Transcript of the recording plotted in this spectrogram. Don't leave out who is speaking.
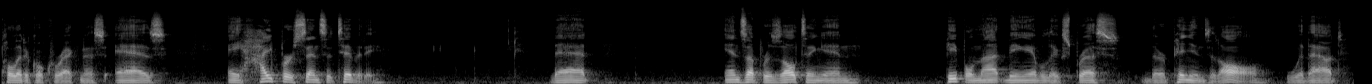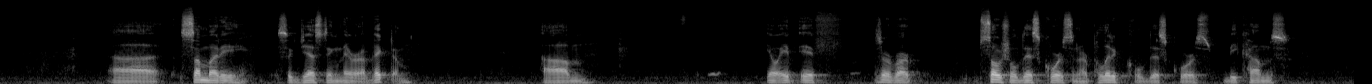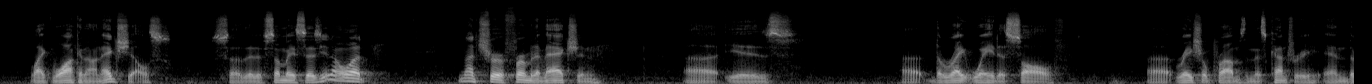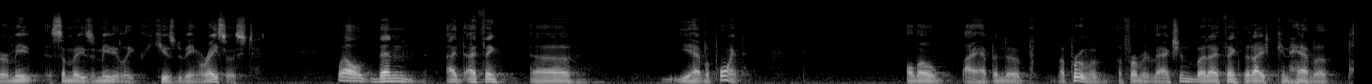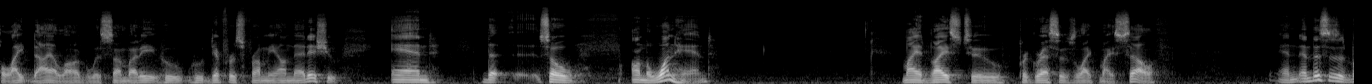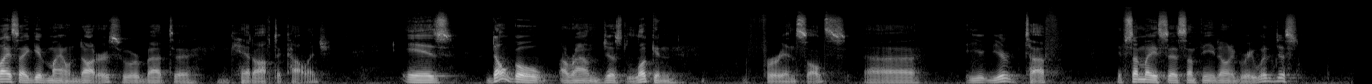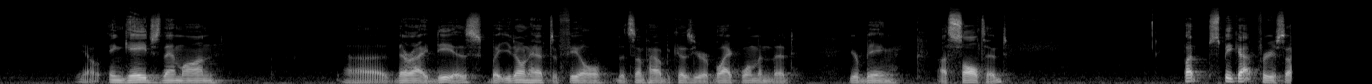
Speaker 1: political correctness as a hypersensitivity that ends up resulting in people not being able to express their opinions at all without uh, somebody suggesting they're a victim. Um, you know, if, if sort of our social discourse and our political discourse becomes like walking on eggshells, so that if somebody says, you know what, I'm not sure affirmative action uh, is uh, the right way to solve uh, racial problems in this country, and they're imme- somebody's immediately accused of being racist, well, then I, I think uh, you have a point. Although I happen to approve of affirmative action, but I think that I can have a polite dialogue with somebody who, who differs from me on that issue. And the, so, on the one hand, my advice to progressives like myself, and, and this is advice I give my own daughters who are about to head off to college, is don't go around just looking for insults. Uh, you, you're tough. If somebody says something you don't agree with, just you know, engage them on uh, their ideas, but you don't have to feel that somehow because you're a black woman that you're being assaulted. But speak up for yourself.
